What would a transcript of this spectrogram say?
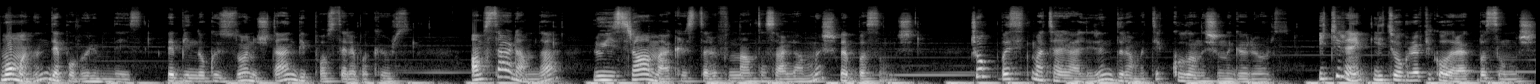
MoMA'nın depo bölümündeyiz ve 1913'ten bir postere bakıyoruz. Amsterdam'da Louis Raumerkers tarafından tasarlanmış ve basılmış. Çok basit materyallerin dramatik kullanışını görüyoruz. İki renk litografik olarak basılmış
